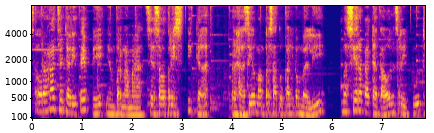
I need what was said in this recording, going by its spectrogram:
Seorang raja dari TB yang bernama Sesotris III berhasil mempersatukan kembali Mesir pada tahun 1880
